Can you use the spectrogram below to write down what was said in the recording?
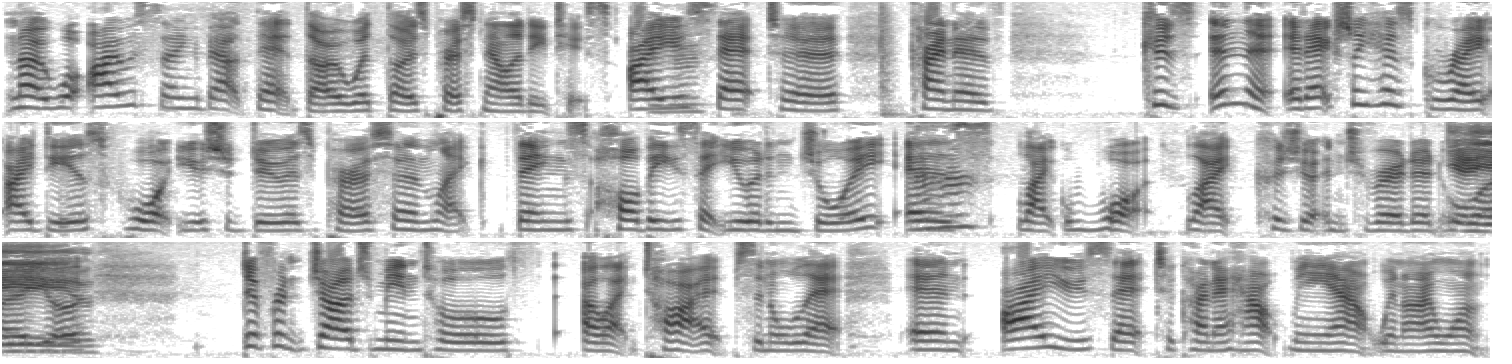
No, what I was saying about that though, with those personality tests, I use that to kind of. Because in it, it actually has great ideas for what you should do as a person, like things, hobbies that you would enjoy, as mm-hmm. like what, like, because you're introverted Yeah, or yeah, you're yeah. different judgmental uh, like types and all that. And i use that to kind of help me out when i want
